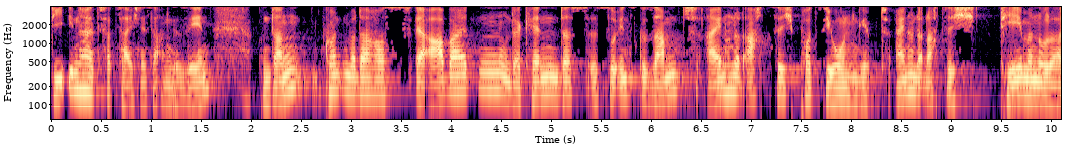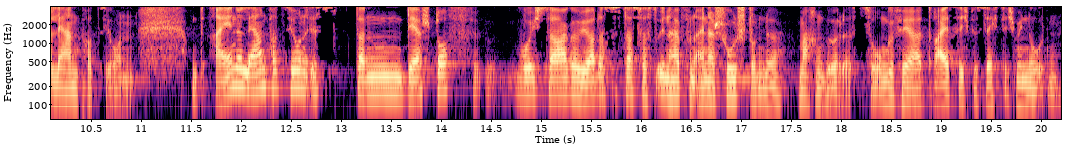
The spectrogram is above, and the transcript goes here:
die Inhaltsverzeichnisse angesehen und dann konnten wir daraus erarbeiten und erkennen, dass es so insgesamt 180 Portionen gibt. 180 Themen oder Lernportionen. Und eine Lernportion ist dann der Stoff, wo ich sage, ja, das ist das, was du innerhalb von einer Schulstunde machen würdest, so ungefähr 30 bis 60 Minuten.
